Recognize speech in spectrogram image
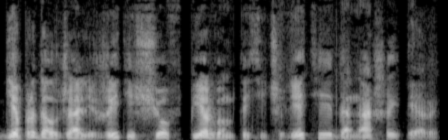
где продолжали жить еще в первом тысячелетии до нашей эры.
